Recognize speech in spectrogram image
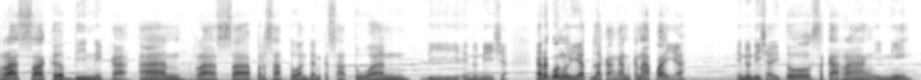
rasa kebinekaan, rasa persatuan dan kesatuan di Indonesia. Karena gue ngelihat belakangan kenapa ya Indonesia itu sekarang ini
